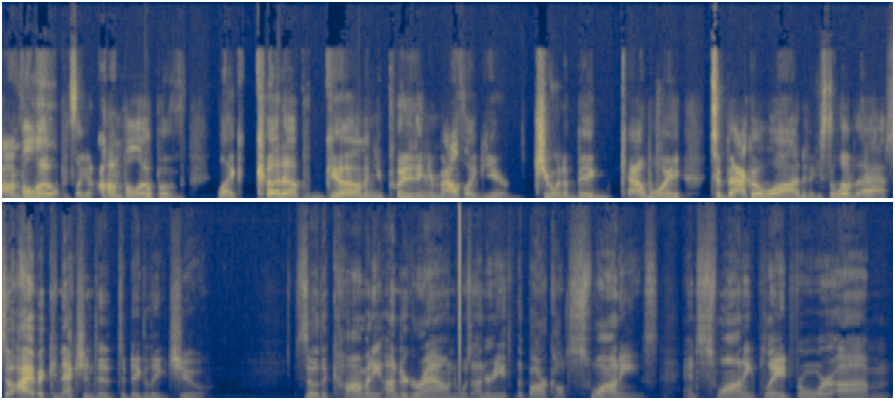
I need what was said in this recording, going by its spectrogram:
envelope. It's like an envelope of like cut up gum, and you put it in your mouth like you're chewing a big cowboy tobacco wad. I used to love that. So I have a connection to, to Big League Chew. So the Comedy Underground was underneath the bar called Swannie's, and Swanee played for um,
